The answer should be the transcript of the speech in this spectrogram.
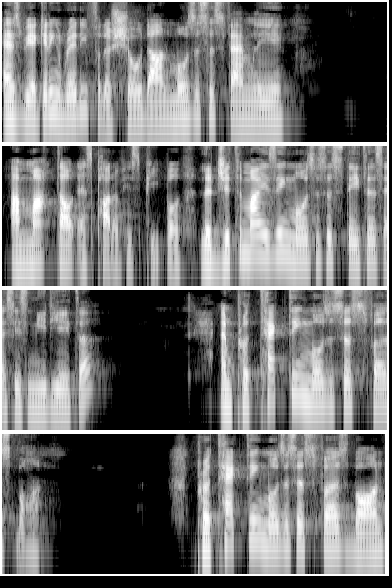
as we are getting ready for the showdown, Moses' family are marked out as part of his people, legitimizing Moses' status as his mediator and protecting Moses' firstborn. Protecting Moses' firstborn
